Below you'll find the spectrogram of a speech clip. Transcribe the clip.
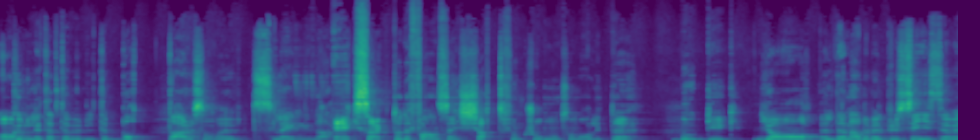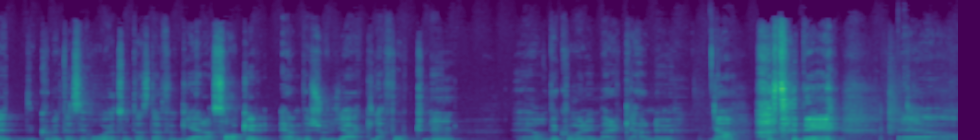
ja. Kunde leta efter lite bottar som var utslängda. Exakt, och det fanns en chattfunktion som var lite buggig. Ja, eller den hade väl precis, jag vet, kommer inte ens ihåg, jag tror inte ens den fungerar. Saker händer så jäkla fort nu. Mm. Eh, Och det kommer ni märka här nu. Ja. Att det är... Eh,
